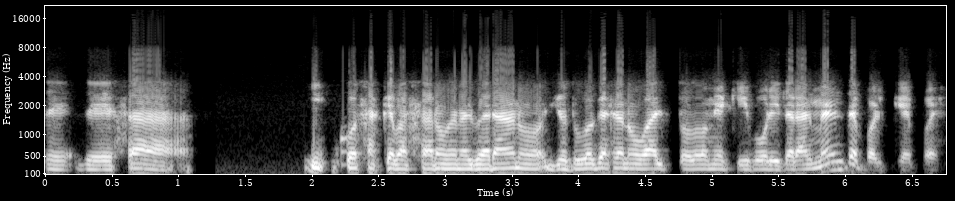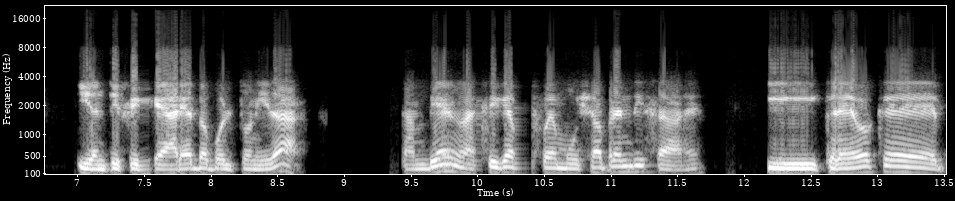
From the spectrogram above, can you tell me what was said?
de, de esa y cosas que pasaron en el verano. Yo tuve que renovar todo mi equipo literalmente porque pues identifiqué áreas de oportunidad también, así que fue mucho aprendizaje y creo que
